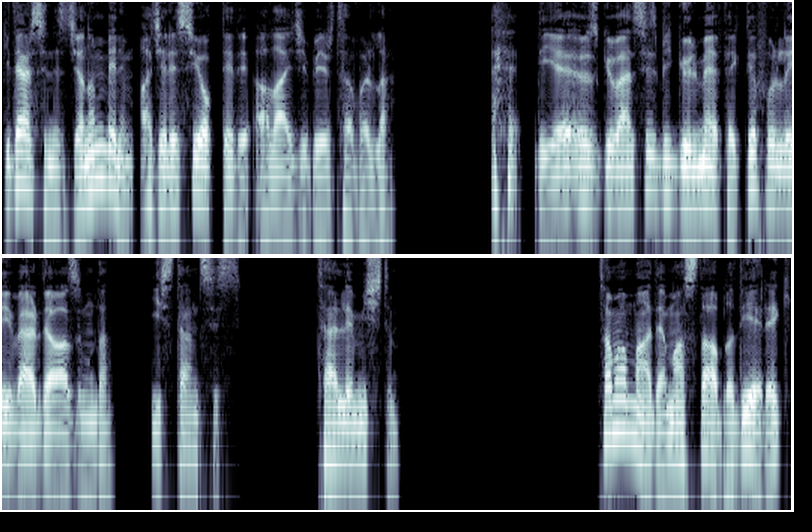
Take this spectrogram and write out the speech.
Gidersiniz canım benim, acelesi yok dedi alaycı bir tavırla. diye özgüvensiz bir gülme efekti fırlayıverdi ağzımdan, istemsiz. Terlemiştim. Tamam madem Aslı abla diyerek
